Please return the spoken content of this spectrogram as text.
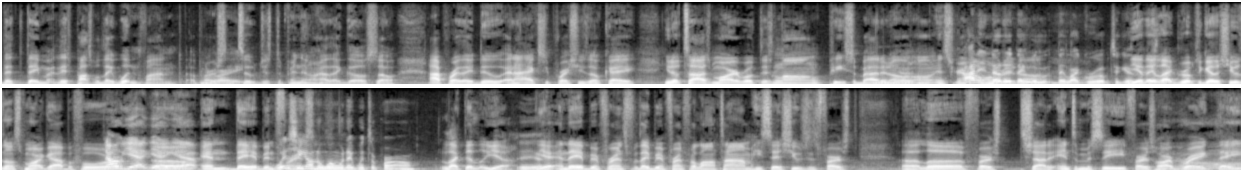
that they might. It's possible they wouldn't find a person Right. too, just depending on how that goes. So I pray they do, and I actually pray she's okay. You know, Taj Mowry wrote this long piece about it on, on Instagram. I didn't know that they were. were they like grew up together Yeah, they like grew up together. She was on Smart Guy before. Oh, yeah, yeah, um, yeah. And they had been wasn't friends. she on the one when they went to prom like that, yeah, yeah, Yeah. And they had been friends for they've been friends for a long time. He said she was his first uh, love, first shot at intimacy, first heartbreak. They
